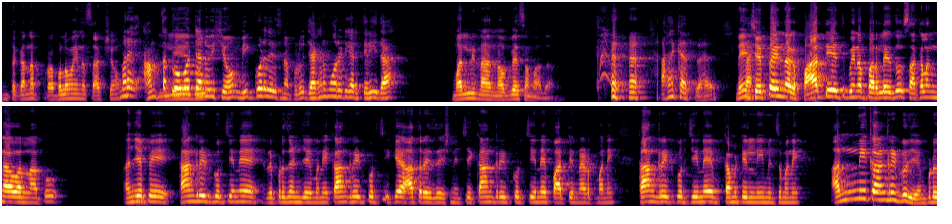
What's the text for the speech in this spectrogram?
ఇంతకన్నా ప్రబలమైన సాక్ష్యం మరి అంత. కోవట్ అనే విషయం మీకు కూడా తెలిసినప్పుడు జగన్మోహన్ రెడ్డి గారు తెలియదా మళ్ళీ నా నవ్వే సమాధానం. అలా కాదు సార్. నేను చెప్పాను ఇందాక పార్టీ ఎత్తిపోయినా పర్లేదు సకలం కావాలి నాకు అని చెప్పి కాంక్రీట్ కుర్చీనే రిప్రజెంట్ చేయమని కాంక్రీట్ కుర్చీకే ఆథరైజేషన్ ఇచ్చి కాంక్రీట్ కుర్చీనే పార్టీ నడపమని కాంక్రీట్ కుర్చీనే కమిటీలు నియమించమని అన్ని కాంక్రీట్ కుర్చీ ఇప్పుడు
